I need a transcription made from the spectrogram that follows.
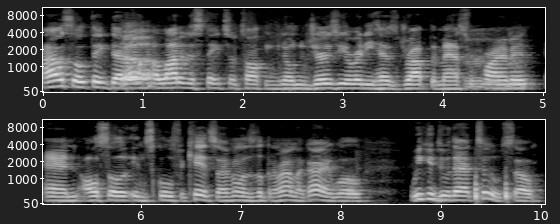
I also think that a, a lot of the states are talking. You know, New Jersey already has dropped the mask Mm-hmm. requirement, and also in schools for kids. So everyone's looking around like, all right, well, we could do that too. So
